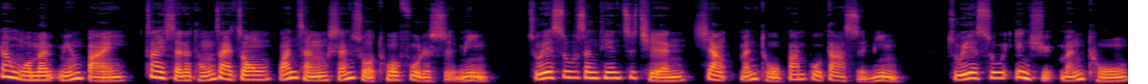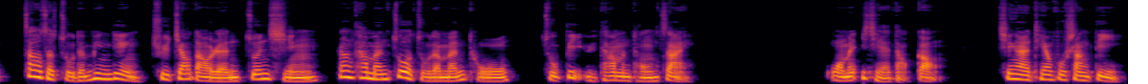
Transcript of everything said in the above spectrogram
让我们明白，在神的同在中完成神所托付的使命。主耶稣升天之前，向门徒颁布大使命。主耶稣应许门徒，照着主的命令去教导人遵行。让他们做主的门徒，主必与他们同在。我们一起来祷告，亲爱天父上帝，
